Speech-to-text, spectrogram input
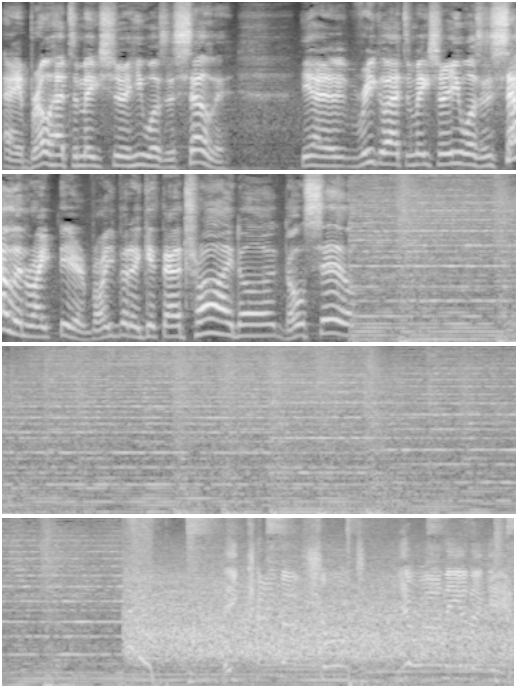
hey, bro had to make sure he wasn't selling. Yeah, Rieko had to make sure he wasn't selling right there, bro. You better get that try, dog. Don't sell. Came up short. Ioannian again.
